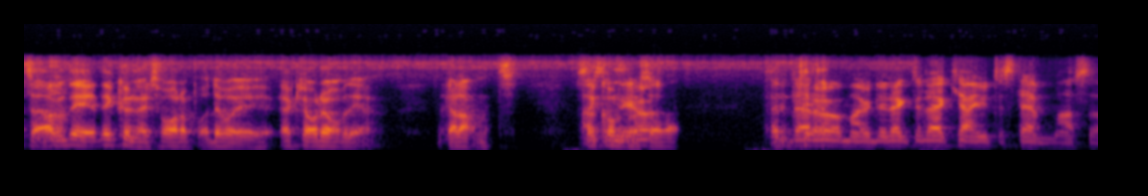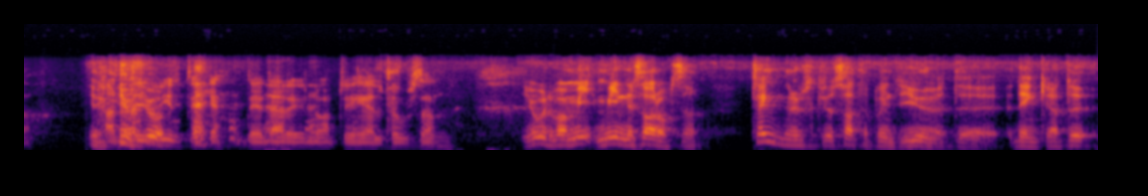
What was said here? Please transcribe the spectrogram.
Så här, det, det kunde jag svara på. Det var ju, jag klarade av det. Galant. Sen Alltså, kom det det så här, Det där hör man ju direkt. Det där kan ju inte stämma alltså. Att du inte kan, det där låter ju helt osannolikt. Jo, det var min, Minni sa det också. Tänk när du skulle dig på intervjun, vet du, Dinkel, att du,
